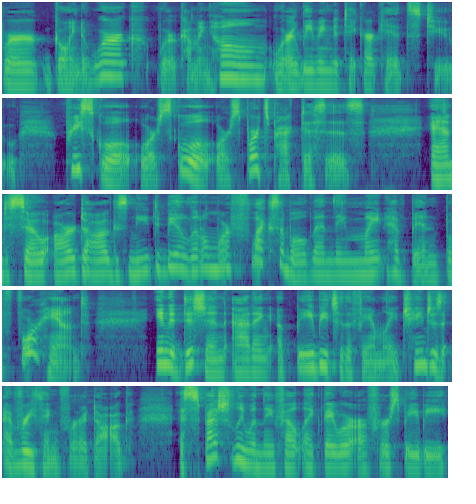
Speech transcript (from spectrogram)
We're going to work, we're coming home, we're leaving to take our kids to preschool or school or sports practices. And so our dogs need to be a little more flexible than they might have been beforehand. In addition, adding a baby to the family changes everything for a dog, especially when they felt like they were our first baby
